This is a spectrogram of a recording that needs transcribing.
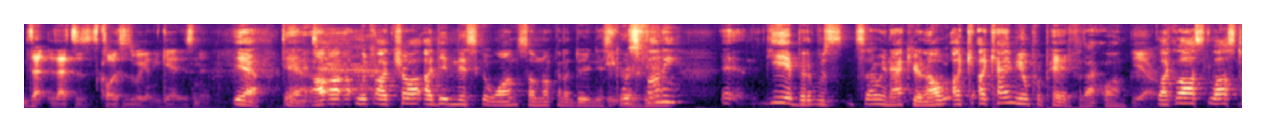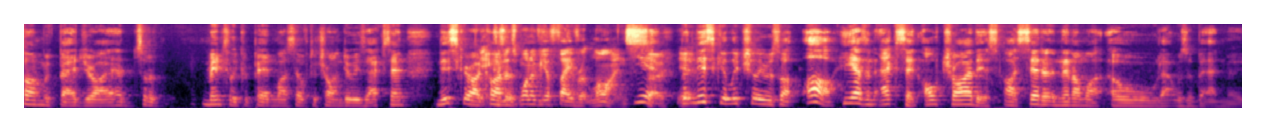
Is That that's as close as we're going to get, isn't it? Yeah, Damn yeah. it. I, I, look, I try. I did Niska once. I'm not going to do Niska. Again. It was again. funny. Uh, Yeah, but it was so inaccurate. I, I, I came ill prepared for that one. Yeah. Like last last time with Badger, I had sort of mentally prepared myself to try and do his accent. Niska, I kind of. Because it's one of your favourite lines. yeah, so, yeah. but Niska literally was like, "Oh, he has an accent. I'll try this." I said it, and then I'm like, "Oh, that was a bad move."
